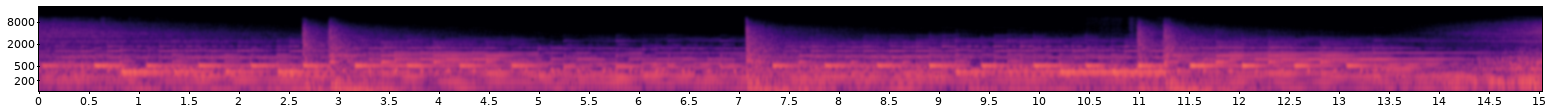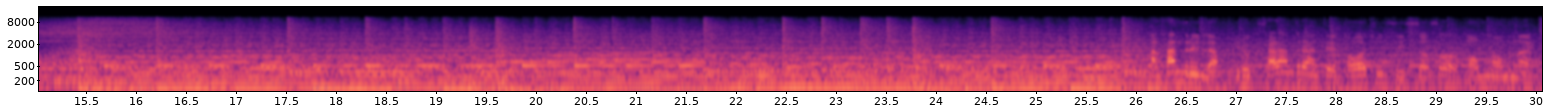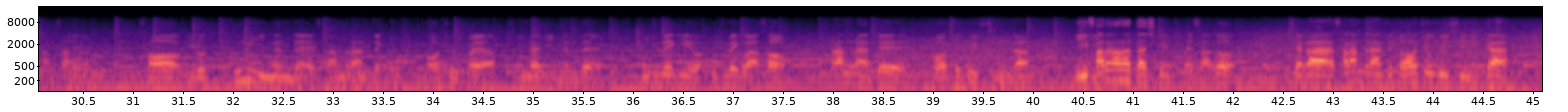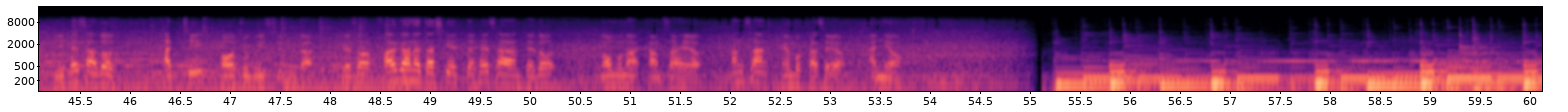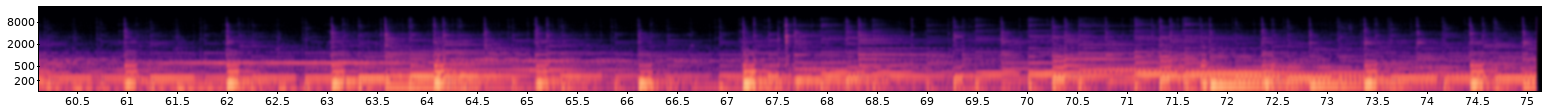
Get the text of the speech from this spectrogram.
알함드릴라 이렇게 사람들한테 도와줄 수 있어서 너무너무나 감사해요. 저 이렇게 꿈이 있는데 사람들한테 꼭 도와줄 거야 생각이 있는데 우즈벡이 우즈벡 와서 사람들한테 도와주고 있습니다. 이 파르가나 타시켄 회사도 제가 사람들한테 도와주고 있으니까 이 회사도 같이 도와주고 있습니다. 그래서 파르가나 타시켄 회사한테도 너무나 감사해요. 항상 행복하세요. 안녕.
